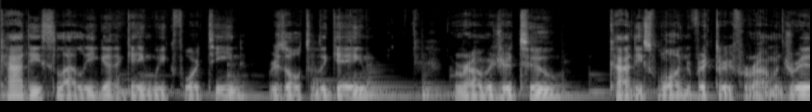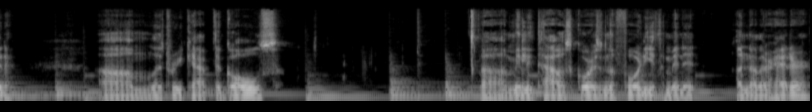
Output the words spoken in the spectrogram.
Cadiz La Liga game week 14. Result of the game Real Madrid 2, Cadiz 1. Victory for Real Madrid. Um, let's recap the goals. Uh, Militao scores in the 40th minute, another header.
